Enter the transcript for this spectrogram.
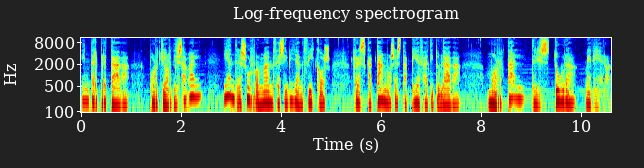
interpretada por Jordi Sabal y entre sus romances y villancicos rescatamos esta pieza titulada Mortal tristura me dieron.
